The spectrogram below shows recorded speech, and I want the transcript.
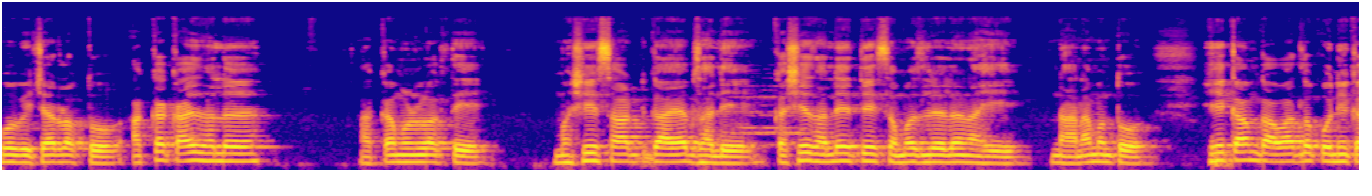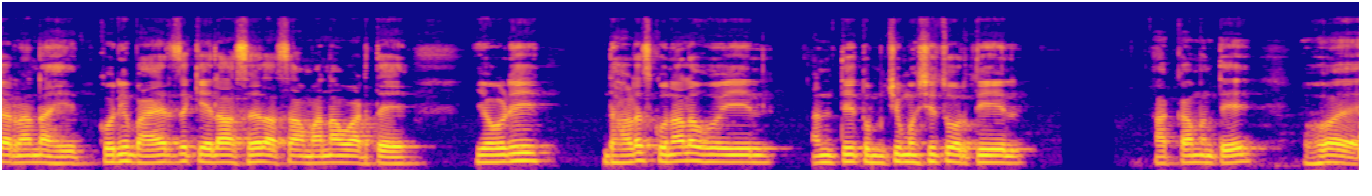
व विचारू लागतो अक्का काय झालं? अक्का म्हणू लागते म्हशी साठ गायब झाले. कसे झाले ते समजलेलं नाही. नाना म्हणतो हे काम गावातलं कोणी करणार नाहीत. कोणी बाहेरचं केलं असेल असं आम्हाला वाटतंय. एवढी धाडस कुणाला होईल? आणि ते तुमची म्हशी चोरतील. अक्का म्हणते होय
